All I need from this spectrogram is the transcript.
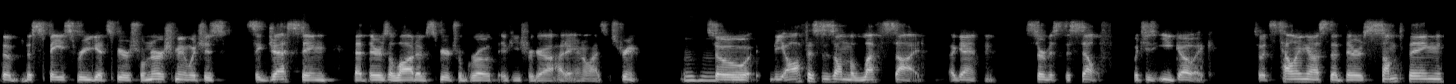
the, the space where you get spiritual nourishment, which is suggesting that there's a lot of spiritual growth if you figure out how to analyze the stream. Mm-hmm. So the office is on the left side. Again, service to self, which is egoic. So it's telling us that there's something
